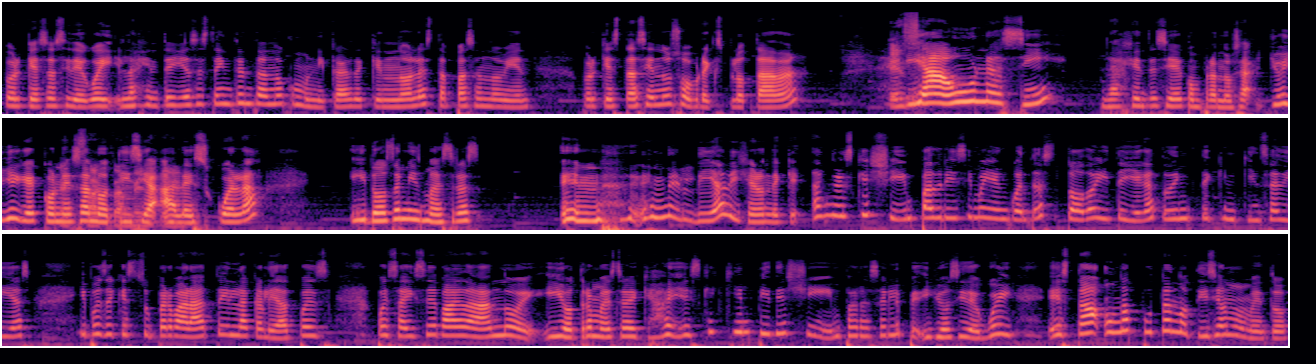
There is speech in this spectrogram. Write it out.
porque es así de, güey, la gente ya se está intentando comunicar de que no la está pasando bien porque está siendo sobreexplotada Es- y aún así la gente sigue comprando. O sea, yo llegué con esa noticia a la escuela y dos de mis maestras en, el día dijeron de que, ay, no, es que Shein, padrísimo, y encuentras todo y te llega todo en, en 15 días. Y pues de que es súper barato y la calidad, pues, pues ahí se va dando. Y otra maestra de que, ay, es que ¿quién pide Shein para hacerle? Y yo así de, güey, está una puta noticia al momento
